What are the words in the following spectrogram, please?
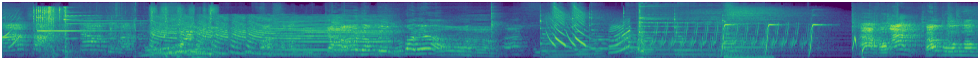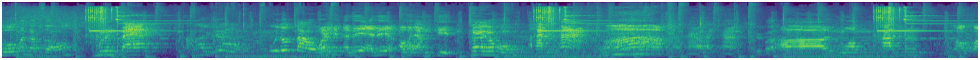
มาสามหมื่นเก้าใช่ไหมมาสามหมื่นเก้าอันดับหนึ่งหรือเปล่าเนี่ย ของอันครับผมของผมอันดับสองหมื่นแปดอุ้ยรถเต่าโอ้ยอันนี้อันนี้เอามาจากอังกฤษใช่ครับผมพันห้าอ่าห้าพันห้าเดี๋ยวป่ะอ่านวมพันหนึ่งต่อไป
